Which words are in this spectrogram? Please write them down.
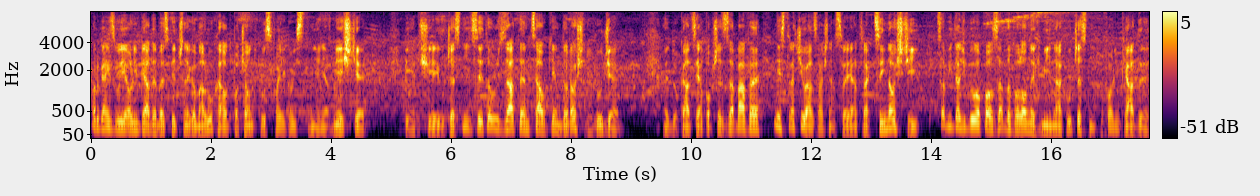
organizuje Olimpiadę Bezpiecznego Malucha od początku swojego istnienia w mieście. Pierwsi jej uczestnicy to już zatem całkiem dorośli ludzie. Edukacja poprzez zabawę nie straciła zaś na swej atrakcyjności, co widać było po zadowolonych minach uczestników Olimpiady.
